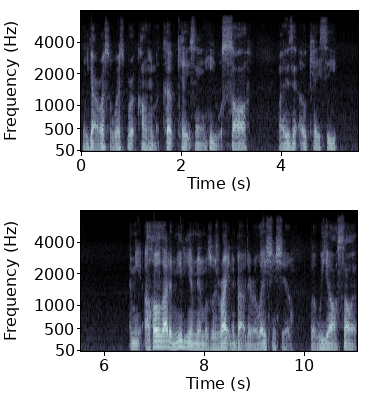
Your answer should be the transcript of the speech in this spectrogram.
And you got Russell Westbrook calling him a cupcake, saying he was soft. while he was in OKC. I mean, a whole lot of media members was writing about their relationship, but we all saw it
